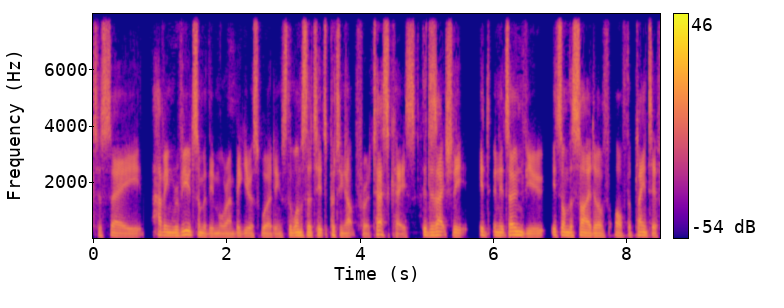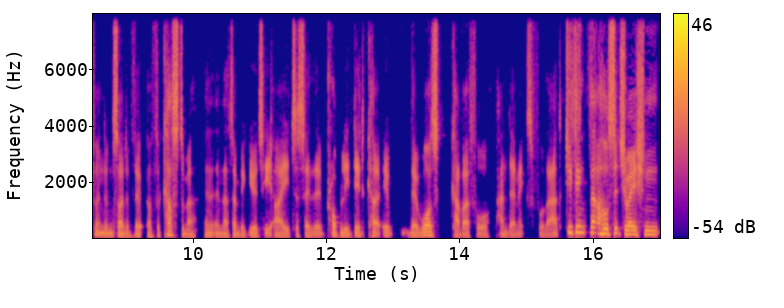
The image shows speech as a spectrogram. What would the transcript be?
to say, having reviewed some of the more ambiguous wordings, the ones that it's putting up for a test case, that is actually, it, in its own view, it's on the side of, of the plaintiff and on the side of the of the customer in, in that ambiguity, i.e., to say that it probably did cut, it, there was cover for pandemics for that. Do you think that whole situation,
